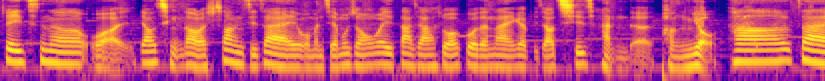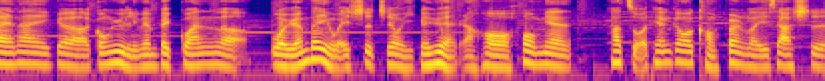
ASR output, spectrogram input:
这一次呢，我邀请到了上一集在我们节目中为大家说过的那一个比较凄惨的朋友，他在那一个公寓里面被关了。我原本以为是只有一个月，然后后面他昨天跟我 confirm 了一下是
